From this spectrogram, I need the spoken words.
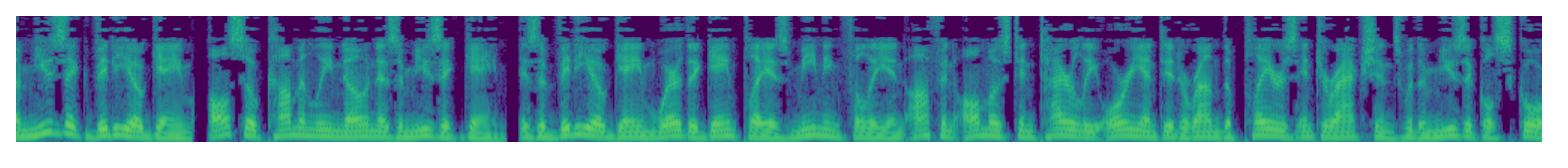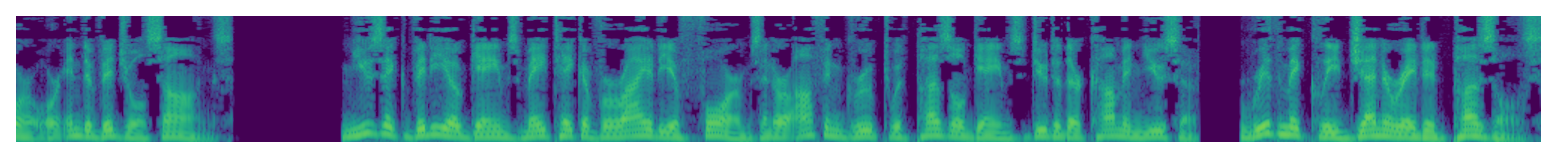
A music video game, also commonly known as a music game, is a video game where the gameplay is meaningfully and often almost entirely oriented around the player's interactions with a musical score or individual songs. Music video games may take a variety of forms and are often grouped with puzzle games due to their common use of rhythmically generated puzzles.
